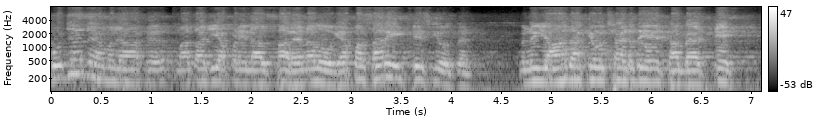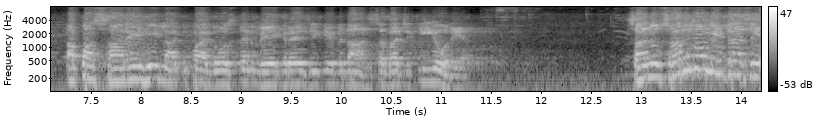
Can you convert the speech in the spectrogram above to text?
ਕੋਝਾ ਤੇ ਮਜ਼ਾਕ ਮਾਤਾ ਜੀ ਆਪਣੇ ਨਾਲ ਸਾਰਿਆਂ ਨਾਲ ਹੋ ਗਿਆ, ਆਪਾਂ ਸਾਰੇ ਇੱਥੇ ਸੀ ਉਸ ਦਿਨ। ਮੈਨੂੰ ਯਾਦ ਆ ਕਿ ਉਹ ਛੱਡਦੇ ਹੇਠਾਂ ਬੈਠ ਕੇ ਆਪਾਂ ਸਾਰੇ ਹੀ ਲਗਭਗ ਉਸ ਦਿਨ ਵੇਖ ਰਹੇ ਸੀ ਕਿ ਵਿਧਾਨ ਸਭਾ 'ਚ ਕੀ ਹੋ ਰਿਹਾ। ਸਾਨੂੰ ਸਭ ਨੂੰ ਉਮੀਦਾਂ ਸੀ।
